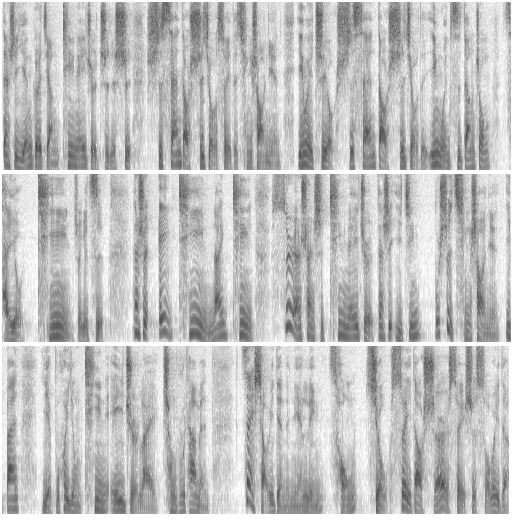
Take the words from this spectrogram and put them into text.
但是严格讲，teenager 指的是十三到十九岁的青少年，因为只有十三到十九的英文字当中才有 teen 这个字。但是 eighteen、nineteen 虽然算是 teenager，但是已经不是青少年，一般也不会用 teenager 来称呼他们。再小一点的年龄，从九岁到十二岁是所谓的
